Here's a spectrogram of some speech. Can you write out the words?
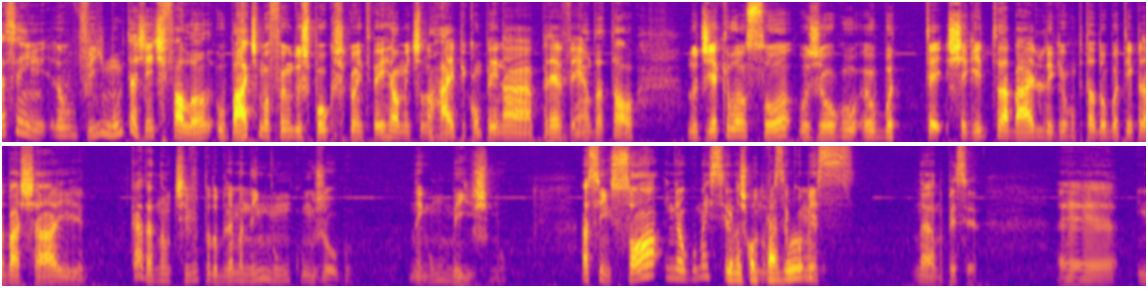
Assim, eu vi muita gente falando. O Batman foi um dos poucos que eu entrei realmente no hype, comprei na pré-venda e tal. No dia que lançou o jogo, eu botei, cheguei do trabalho, liguei o computador, botei para baixar e cara, não tive problema nenhum com o jogo. Nenhum mesmo. Assim, só em algumas cenas quando você começa. É, no PC. É, em,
